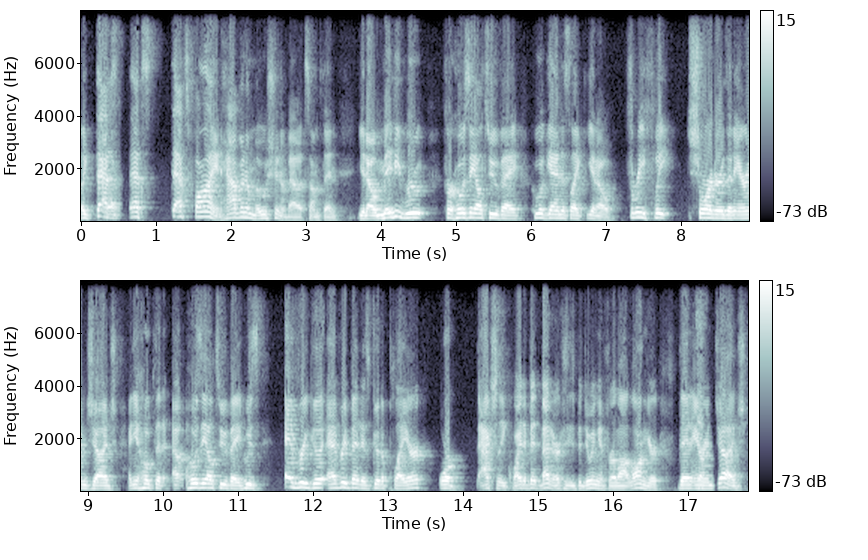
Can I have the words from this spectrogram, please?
Like that's Yeah. that's that's fine. Have an emotion about something you know maybe root for jose altuve who again is like you know three feet shorter than Aaron Judge, and you hope that uh, Jose Altuve, who's every good, every bit as good a player, or actually quite a bit better because he's been doing it for a lot longer than Aaron Judge,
